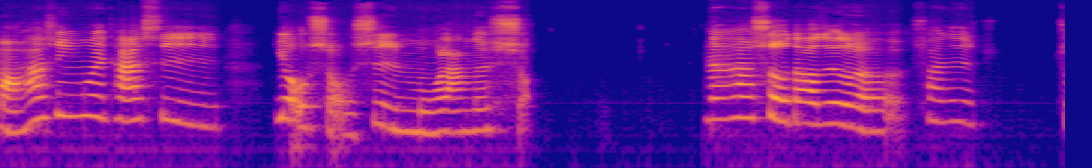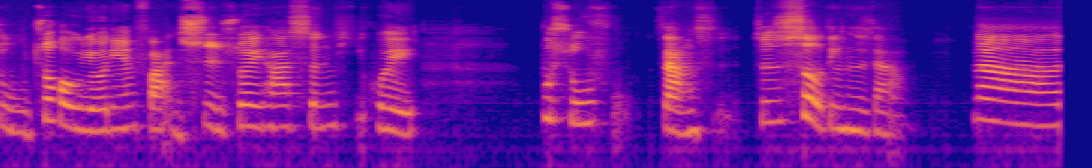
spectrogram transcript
卯他是因为他是右手是魔狼的手，那他受到这个算是诅咒有点反噬，所以他身体会不舒服这样子，就是设定是这样。那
